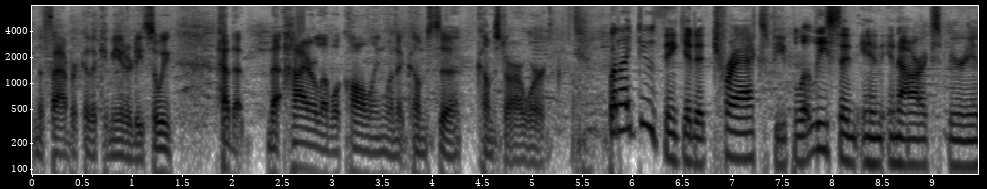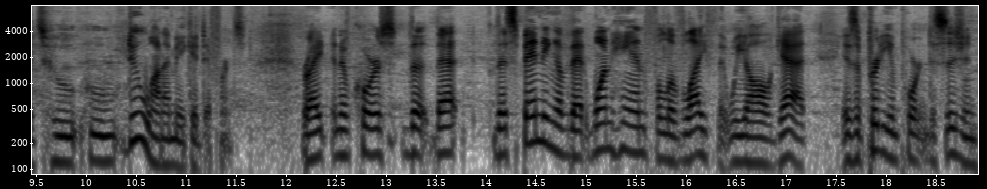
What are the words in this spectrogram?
in the fabric of the community. So we have that, that higher level calling when it comes to comes to our work. but I do think it attracts people, at least in, in, in our experience, who, who do want to make a difference, right? And of course, the that the spending of that one handful of life that we all get is a pretty important decision,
